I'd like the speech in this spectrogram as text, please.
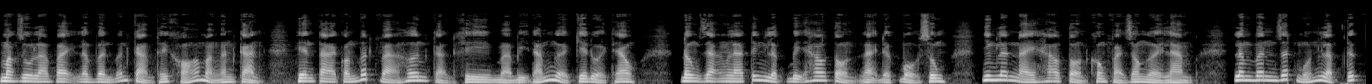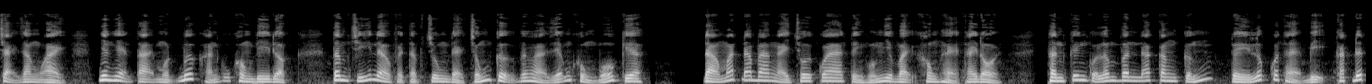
mặc dù là vậy lâm vân vẫn cảm thấy khó mà ngăn cản, hiện tại còn vất vả hơn cả khi mà bị đám người kia đuổi theo. Đồng dạng là tinh lực bị hao tổn lại được bổ sung, nhưng lần này hao tổn không phải do người làm. Lâm vân rất muốn lập tức chạy ra ngoài, nhưng hiện tại một bước hắn cũng không đi được. Tâm trí đều phải tập trung để chống cự với hỏa diễm khủng bố kia. Đảo mắt đã ba ngày trôi qua, tình huống như vậy không hề thay đổi. Thần kinh của lâm vân đã căng cứng, tùy lúc có thể bị cắt đứt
